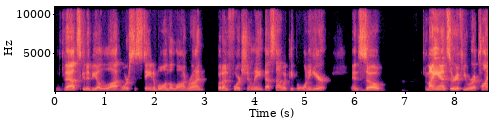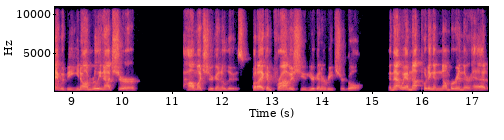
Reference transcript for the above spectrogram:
that's going to be a lot more sustainable in the long run. But unfortunately, that's not what people want to hear. And so my answer if you were a client would be you know i'm really not sure how much you're going to lose but i can promise you you're going to reach your goal. And that way i'm not putting a number in their head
